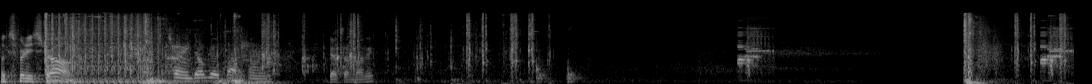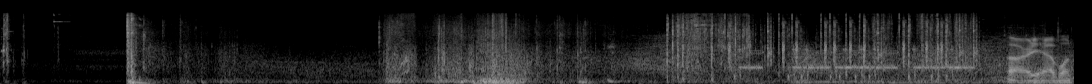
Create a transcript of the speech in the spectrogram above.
Looks pretty strong. Train, don't go top train. Got some money. I already have one.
